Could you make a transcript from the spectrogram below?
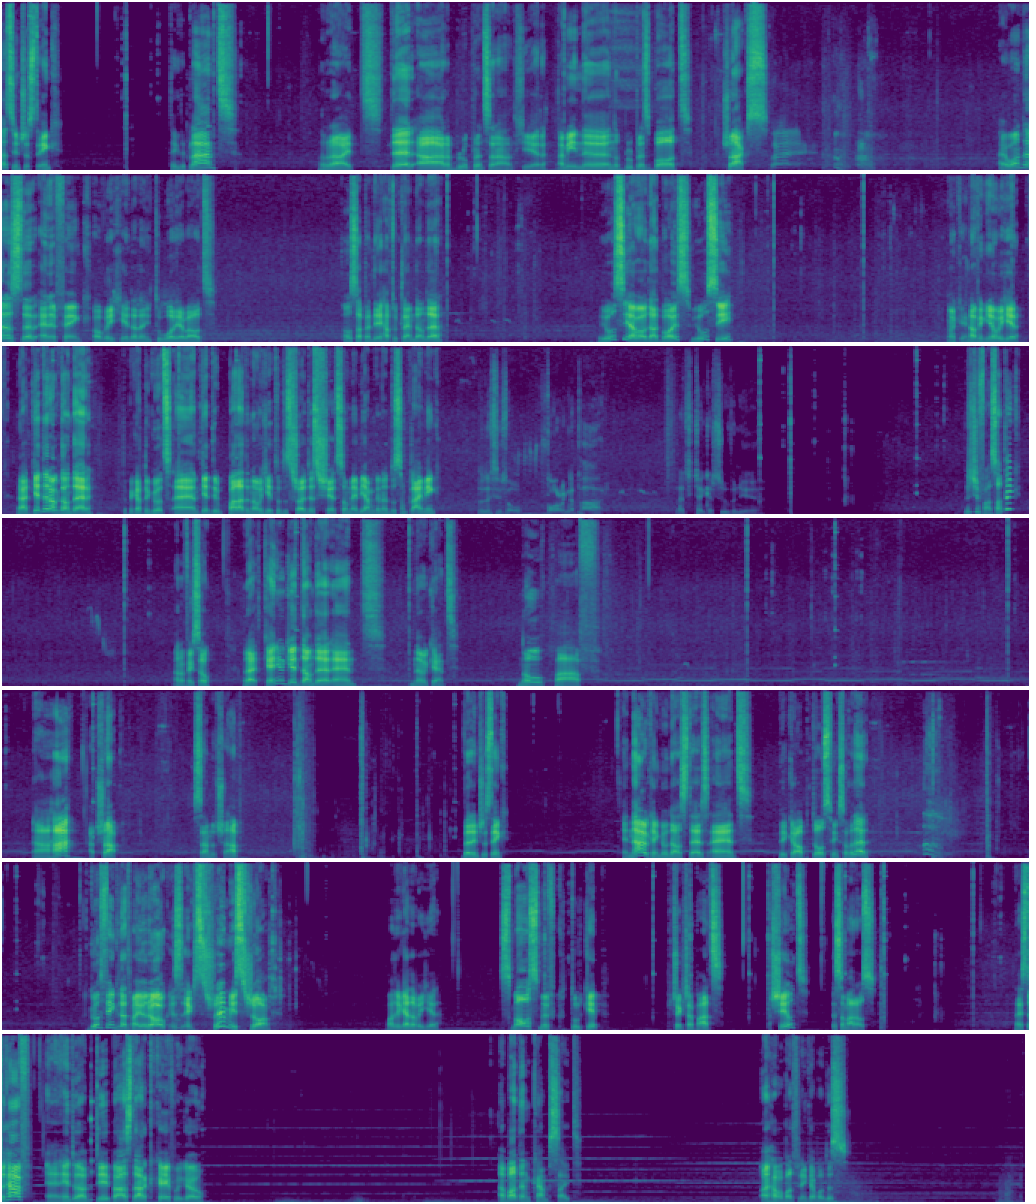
That's interesting. Take the plant. Right. There are blueprints around here. I mean, uh, not blueprints, but tracks. I wonder is there anything over here that I need to worry about? Oh, apparently I have to climb down there. We will see about that, boys. We will see. Okay, nothing over here. Right, get the rock down there to pick up the goods and get the paladin over here to destroy this shit. So maybe I'm gonna do some climbing. This is all falling apart. Let's take a souvenir. Did you find something? I don't think so. Right, can you get down there and... No, you can't. No path. Aha! A trap. Some trap. Very interesting. And now you can go downstairs and pick up those things over there. Good thing that my rogue is extremely strong. What do we got over here? Small smooth toolkit. Projectile parts. A shield. And some arrows. Nice to have. And into a deep ass dark cave we go. Abandoned campsite. I have a bad feeling about this.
